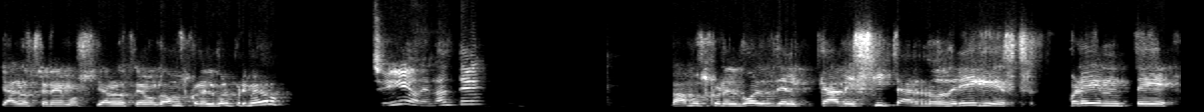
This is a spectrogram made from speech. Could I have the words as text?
Ya los tenemos, ya los tenemos. ¿Vamos con el gol primero? Sí, adelante. Vamos con el gol del Cabecita Rodríguez frente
